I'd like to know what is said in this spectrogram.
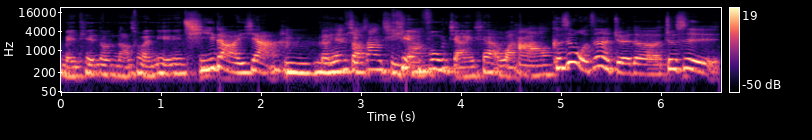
每天都拿出来念一念祈祷一下，嗯，每天早上起天床。父讲一下晚安。好，可是我真的觉得就是。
